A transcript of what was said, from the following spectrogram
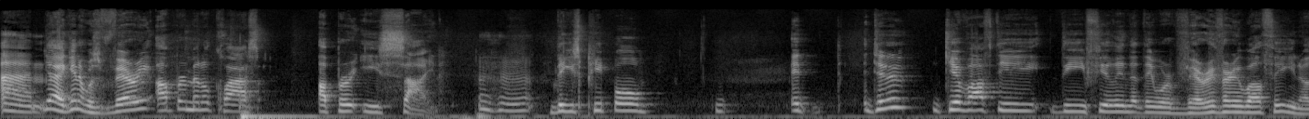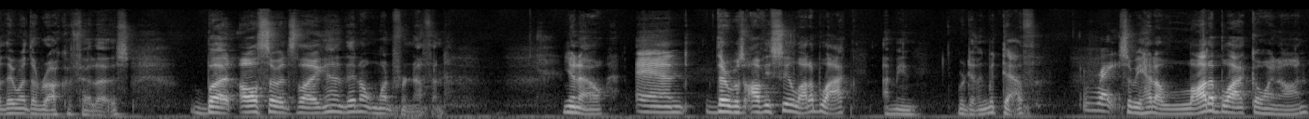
Um, Yeah, again, it was very upper middle class, Upper East Side. These people, it, it didn't give off the the feeling that they were very very wealthy. You know, they weren't the Rockefellers, but also it's like eh, they don't want for nothing. You know, and there was obviously a lot of black. I mean, we're dealing with death. right. So we had a lot of black going on.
